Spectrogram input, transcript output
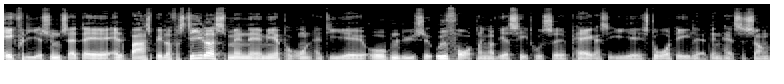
Ikke fordi jeg synes, at øh, alt bare spiller for Steelers, men øh, mere på grund af de øh, åbenlyse udfordringer, vi har set hos øh, Packers i øh, store dele af den her sæson.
